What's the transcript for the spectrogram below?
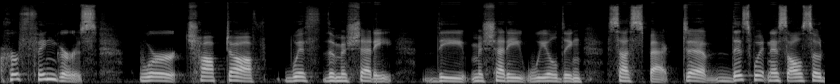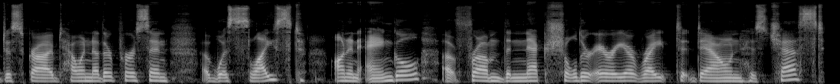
Her fingers were chopped off with the machete, the machete wielding suspect. Uh, this witness also described how another person uh, was sliced on an angle uh, from the neck shoulder area right down his chest,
